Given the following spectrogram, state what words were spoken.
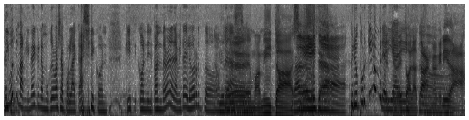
¿Y vos te imaginás que una mujer vaya por la calle con, que, con el pantalón a la mitad del orto? O Violencia. sea, Eh, mamita. sí. ¡Mamita! pero ¿por qué el hombre haría eso? toda la tanga, querida.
